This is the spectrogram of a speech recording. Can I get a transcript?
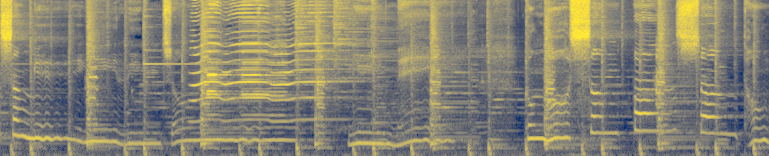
生于意念中。与你共我心不相同，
